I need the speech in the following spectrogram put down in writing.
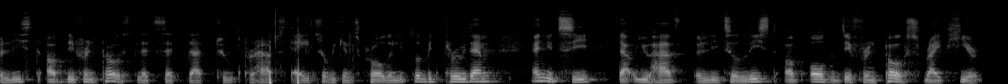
a list of different posts. Let's set that to perhaps eight so we can scroll a little bit through them and you'd see that you have a little list of all the different posts right here.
